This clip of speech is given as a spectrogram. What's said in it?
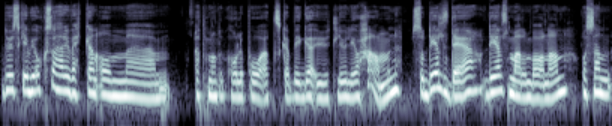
Du skrev ju också här i veckan om eh, att man håller på att ska bygga ut Luleå hamn. Så dels det, dels Malmbanan och sen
